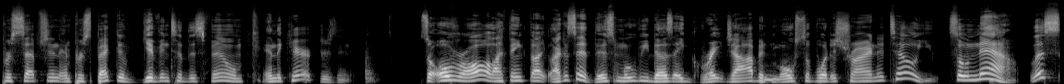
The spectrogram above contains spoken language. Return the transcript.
perception and perspective given to this film and the characters in it. So overall, I think like like I said, this movie does a great job in most of what it's trying to tell you. So now let's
